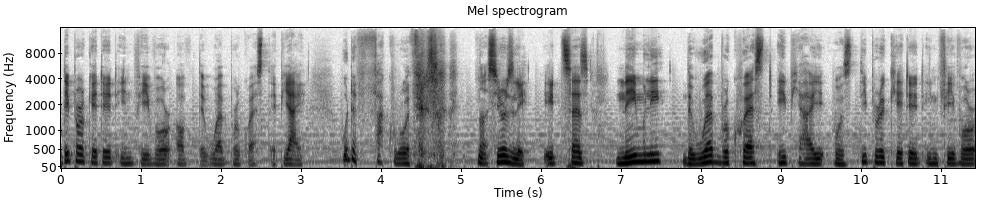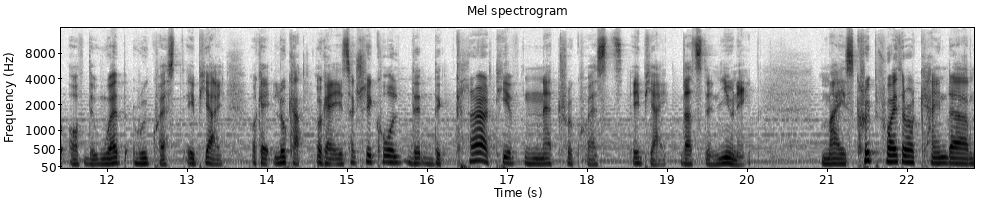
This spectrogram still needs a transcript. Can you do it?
deprecated in favor of the web request API. Who the fuck wrote this? no, seriously, it says, namely, the web request API was deprecated in favor of the web request API. Okay, look up. Okay, it's actually called the Declarative Net Requests API. That's the new name. My scriptwriter kinda,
